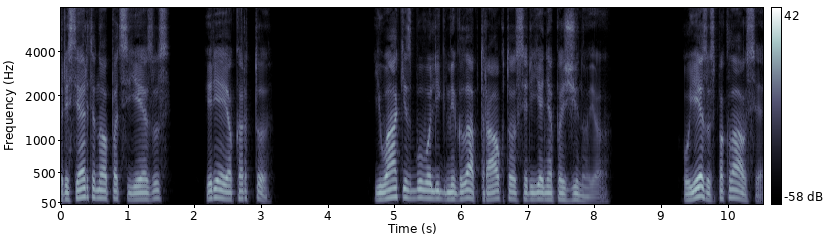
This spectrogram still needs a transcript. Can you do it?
Prisiartino pats Jėzus ir ėjo kartu. Jų akis buvo lyg migla aptrauktos ir jie nepažino jo. O Jėzus paklausė,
